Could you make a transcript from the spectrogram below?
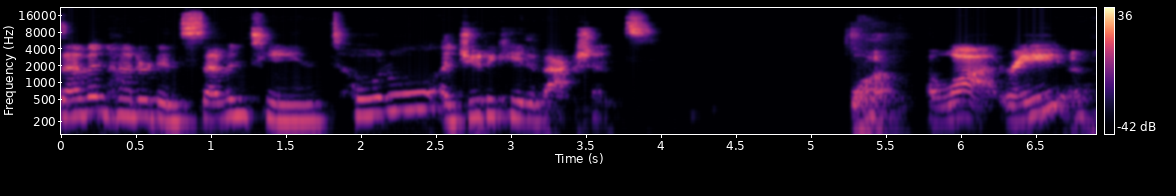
2,361,717 total adjudicative actions. A lot. A lot, right? Yeah.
